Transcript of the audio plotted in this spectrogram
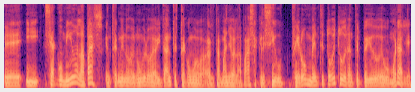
Eh, y se ha comido a La Paz en términos de número de habitantes, está como al tamaño de La Paz, ha crecido ferozmente, todo esto durante el periodo de Evo Morales.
